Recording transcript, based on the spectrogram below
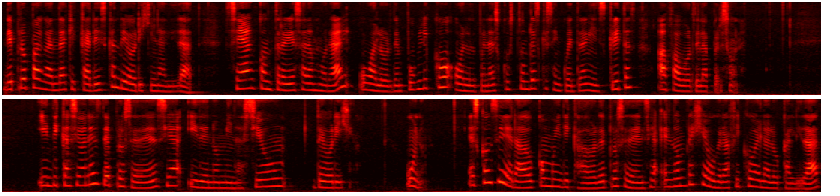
de propaganda que carezcan de originalidad, sean contrarias a la moral o al orden público o a las buenas costumbres que se encuentran inscritas a favor de la persona. Indicaciones de procedencia y denominación de origen. 1. Es considerado como indicador de procedencia el nombre geográfico de la localidad,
